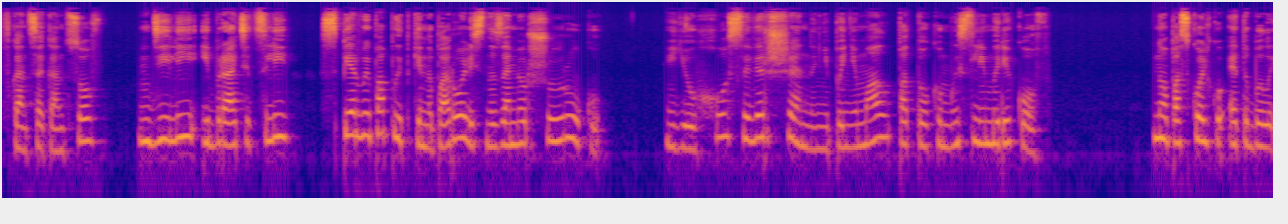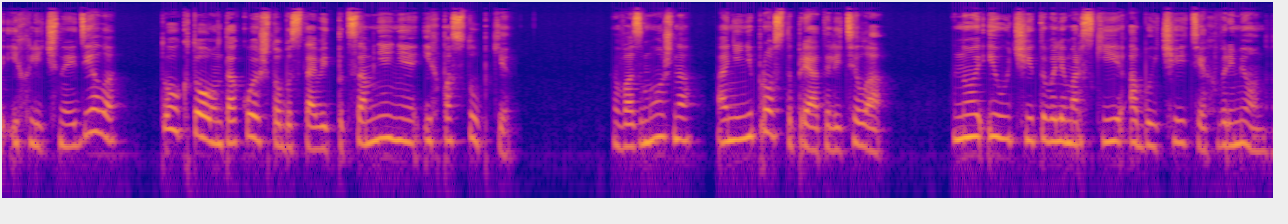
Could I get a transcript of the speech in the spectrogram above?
В конце концов, Дили и братец Ли с первой попытки напоролись на замерзшую руку. Юхо совершенно не понимал потока мыслей моряков. Но поскольку это было их личное дело, то кто он такой, чтобы ставить под сомнение их поступки? Возможно, они не просто прятали тела, но и учитывали морские обычаи тех времен.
